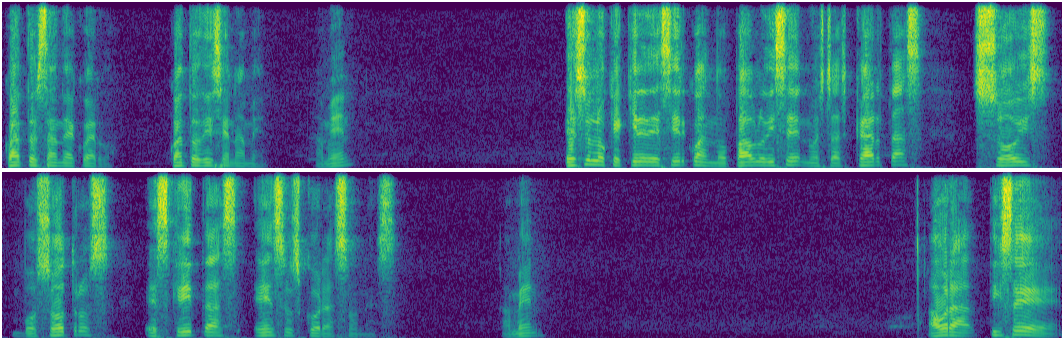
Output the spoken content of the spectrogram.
¿Cuántos están de acuerdo? ¿Cuántos dicen amén? Amén. Eso es lo que quiere decir cuando Pablo dice, nuestras cartas sois vosotros escritas en sus corazones. Amén. Ahora, dice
